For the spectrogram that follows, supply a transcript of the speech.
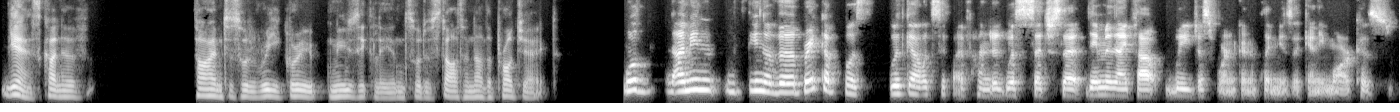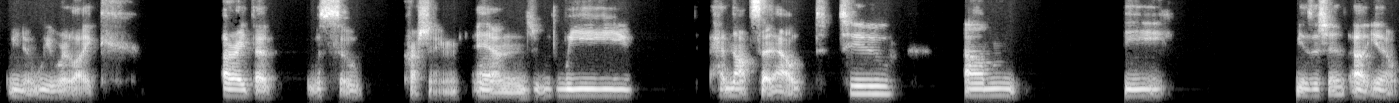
yes, kind of time to sort of regroup musically and sort of start another project? Well, I mean, you know, the breakup was with galaxie 500 was such that Damon and I thought we just weren't going to play music anymore because, you know, we were like, all right, that was so crushing. And we had not set out to um, be musician, uh, you know,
